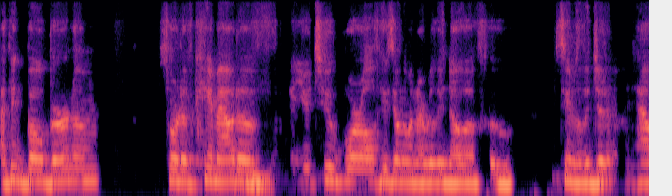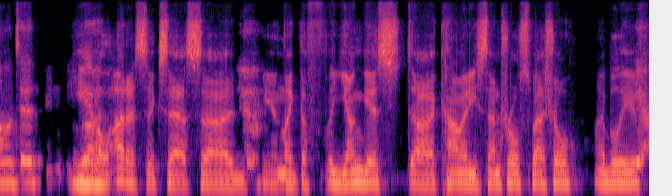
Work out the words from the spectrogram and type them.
I think Bo Burnham sort of came out of the YouTube world. He's the only one I really know of who seems legitimately talented. He had a lot of success uh, being like the f- youngest uh, Comedy Central special, I believe. Yeah,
